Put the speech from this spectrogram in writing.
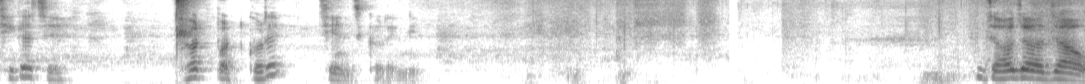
ঠিক আছে? ঝটপট করে চেঞ্জ করে নিই। যাও যাও যাও।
